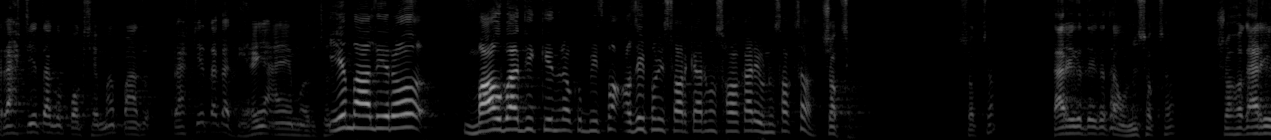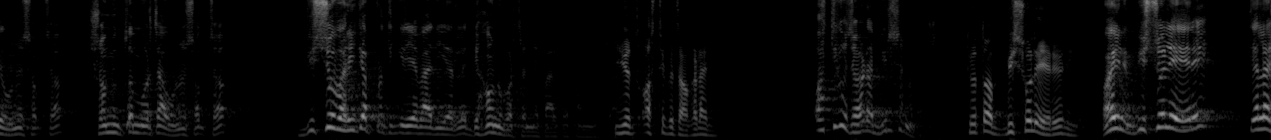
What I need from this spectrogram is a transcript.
राष्ट्रियताको पक्षमा पाँच राष्ट्रियताका धेरै आयामहरू छन्। एमाले र माओवादी केन्द्रको बिचमा अझै पनि सरकारमा सहकारी हुनसक्छ? सक्छ। सक्छ कार्यगत एकता हुनसक्छ सहकार्य हुनसक्छ संयुक्त मोर्चा हुनसक्छ विश्वभरिका प्रतिक्रियावादीहरूलाई देखाउनुपर्छ नेपालका कम्युनिस्ट। यो अस्तिको झगडा नि। अस्तिको झगडा बिर्सनुपर्छ। त्यो त विश्वले हेऱ्यो नि। होइन विश्वले हेरे त्यसलाई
